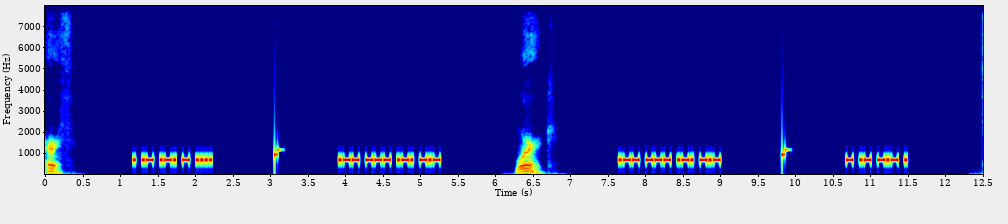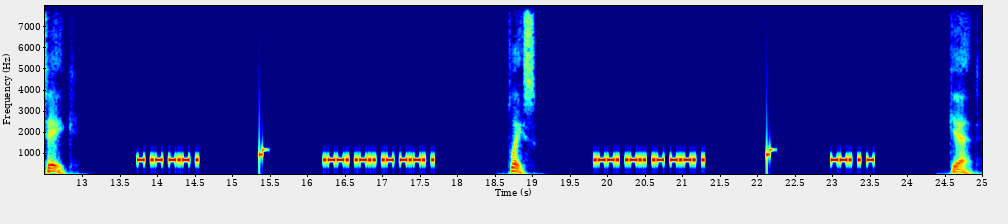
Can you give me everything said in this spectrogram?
Earth. Work. Take. Place. Get.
